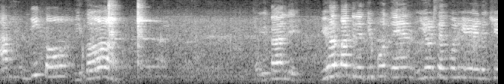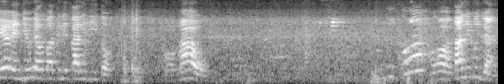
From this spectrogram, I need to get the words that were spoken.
Ang dito. Dito. Yung tali. You help Ate Lynn, you put in your cellphone here in the chair and you help Ate Lynn tali dito. Oh, how? Dito. Oh, tali mo dyan.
